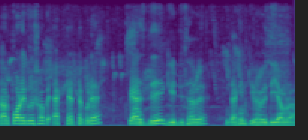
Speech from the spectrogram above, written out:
তারপর এগুলো সব একটা একটা করে পেঁয়াজ দিয়ে গিট দিতে হবে। দেখেন কীভাবে দিই আমরা।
